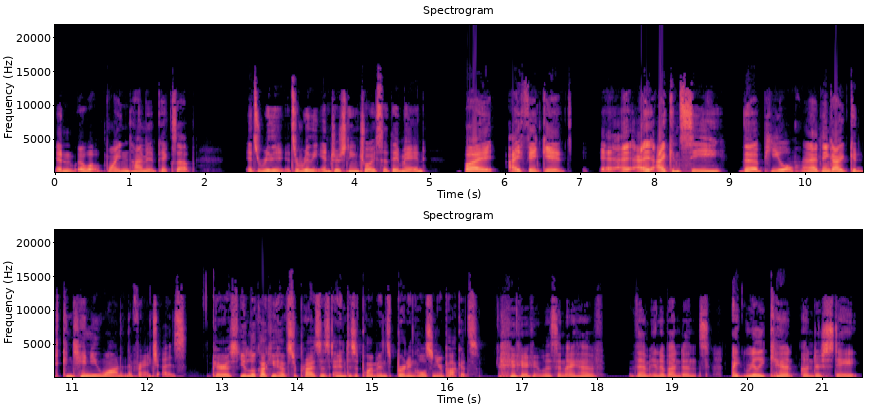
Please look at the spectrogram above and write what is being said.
and at what point in time it picks up. It's really, it's a really interesting choice that they made, but I think it, I, I, I can see the appeal, and I think I could continue on in the franchise. Paris, you look like you have surprises and disappointments burning holes in your pockets. Listen, I have them in abundance. I really can't understate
